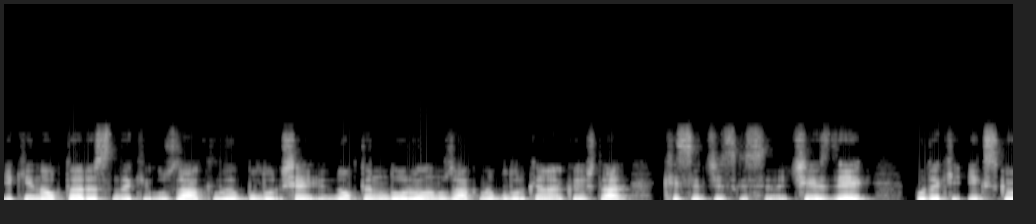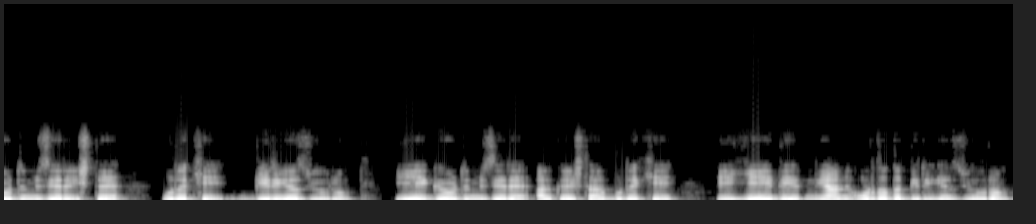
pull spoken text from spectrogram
iki nokta arasındaki uzaklığı bulur şey noktanın doğru olan uzaklığını bulurken arkadaşlar kesit çizgisini çizdik. Buradaki x gördüğümüz yere işte buradaki 1'i yazıyorum. Y gördüğümüz yere arkadaşlar buradaki y değerini yani orada da 1'i yazıyorum.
